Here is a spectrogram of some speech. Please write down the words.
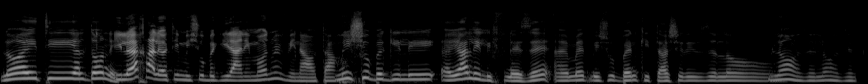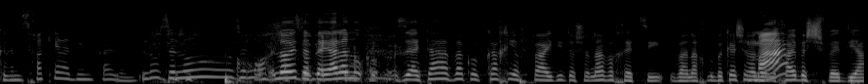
לא הייתי ילדונת. היא לא יכלה להיות עם מישהו בגילה, אני מאוד מבינה אותך. מישהו בגילי, היה לי לפני זה, האמת, מישהו בן כיתה שלי, זה לא... לא, זה לא, זה כזה משחק ילדים כזה. לא, זה לא, זה לא, נכון, לא יודעת, היה לנו. זו הייתה אהבה כל כך יפה, הייתי איתו שנה וחצי, ואנחנו בקשר? אני חי בשוודיה.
